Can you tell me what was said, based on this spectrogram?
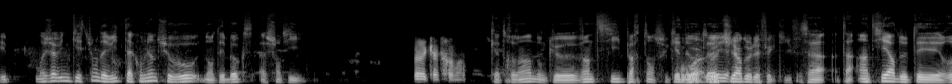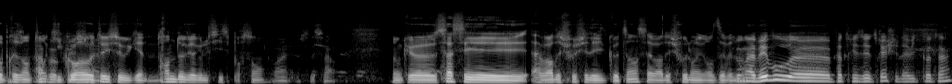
Et moi, j'avais une question, David. T'as combien de chevaux dans tes box à Chantilly Euh, 80. 80, donc euh, 26 partants ce week-end à Pour voir le Auteuil. tiers de l'effectif. Ça, t'as un tiers de tes représentants Un qui courent à ouais. Auteuil ce week-end. Mm. 32,6%. Ouais, c'est ça. Donc euh, ça, c'est avoir des chevaux chez David Cotin, c'est avoir des chevaux dans les grands Vous événements. en avez-vous, euh, Patrice Détré, chez David Cotin?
